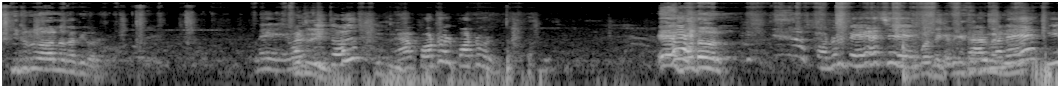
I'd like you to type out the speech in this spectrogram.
কি হলো দাদি করে? এবার কি তোল হ্যাঁ পটল পটল। এ পটল। পটল পেয়ে গেছে। তার মানে কি?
